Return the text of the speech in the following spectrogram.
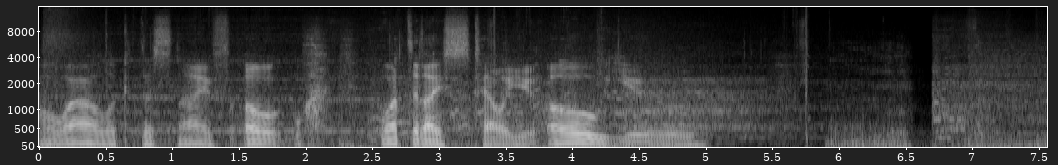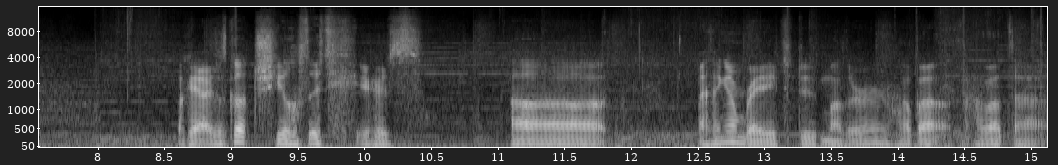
Oh wow, look at this knife. Oh, what did I tell you? Oh, you. Okay, I just got shielded tears. Uh, I think I'm ready to do Mother. How about how about that?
